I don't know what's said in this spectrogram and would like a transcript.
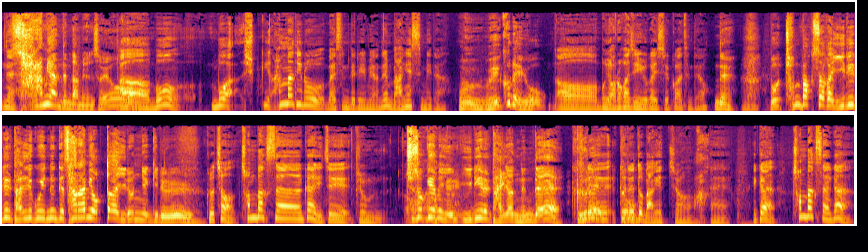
네. 사람이 안 된다면서요? 아, 뭐, 뭐, 쉽게, 한마디로 말씀드리면은 망했습니다. 왜, 왜 그래요? 어, 뭐, 여러 가지 이유가 있을 것 같은데요. 네. 뭐 천박사가 1위를 달리고 있는데 사람이 없다 이런 얘기를 그렇죠. 천박사가 이제 좀. 추석에는 어, 1위를 달렸는데 그래, 그래도, 그래도 망했죠. 예. 그러니까 천박사가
